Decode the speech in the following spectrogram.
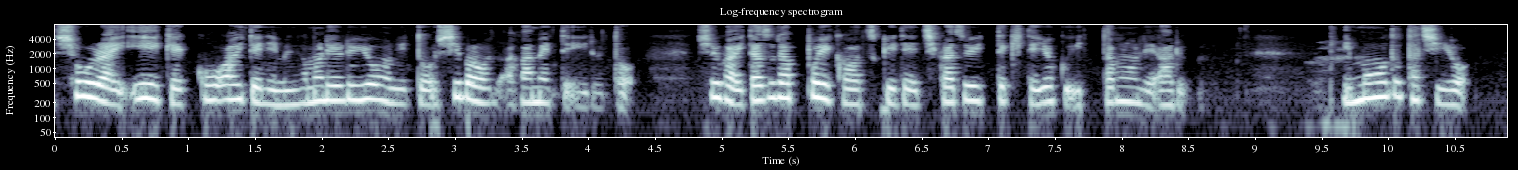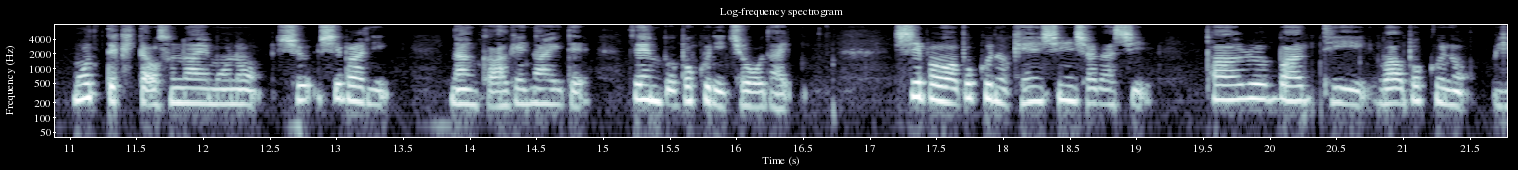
将来いい結婚相手に恵まれるようにと芝を崇めていると、主がいたずらっぽい顔つきで近づいてきてよく言ったものである。妹たちよ、持ってきたお供え物、主芝になんかあげないで、全部僕にちょうだい。芝は僕の献身者だし、パールバンティは僕の召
